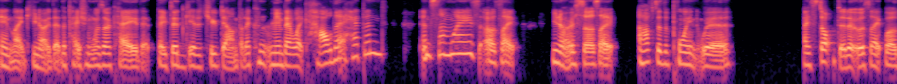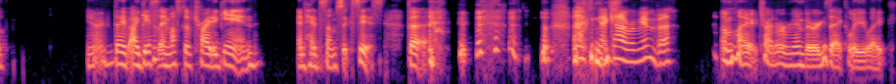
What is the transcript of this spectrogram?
and like you know that the patient was okay that they did get a tube down but I couldn't remember like how that happened in some ways I was like you know so I was like after the point where I stopped it it was like well you know they I guess they must have tried again and had some success but I can't remember. I'm like trying to remember exactly like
